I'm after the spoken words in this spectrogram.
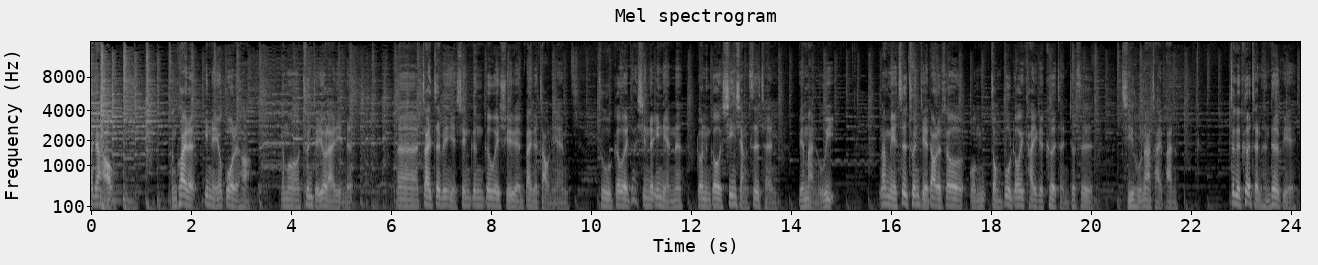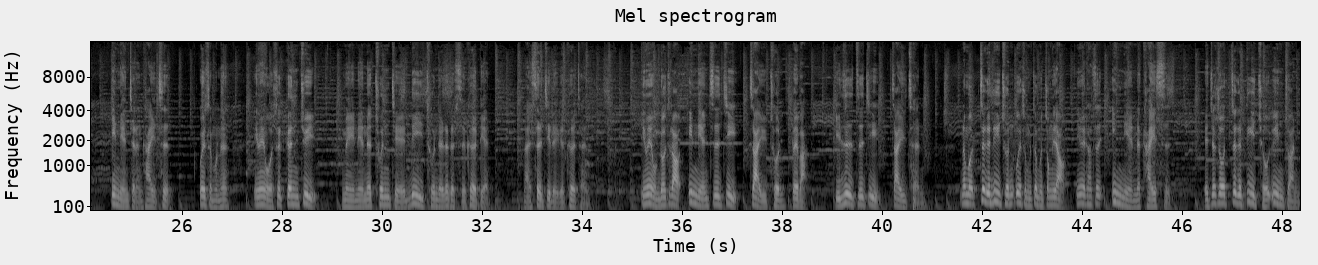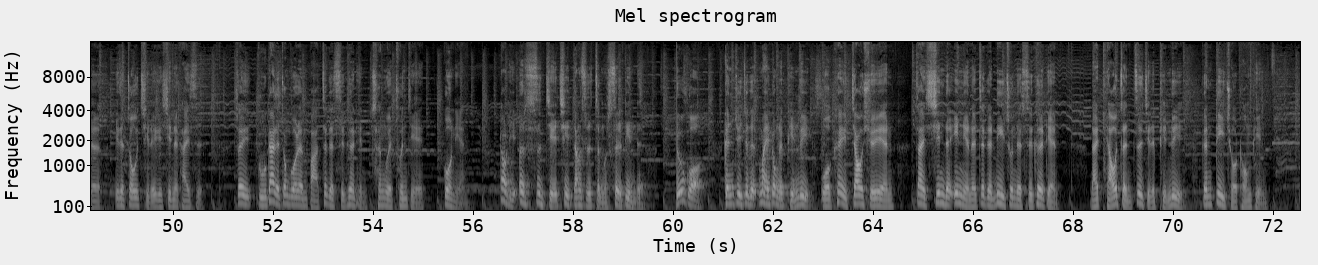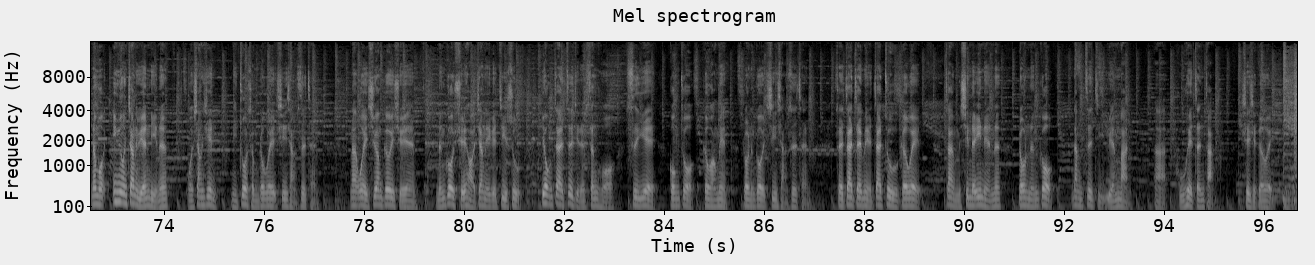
大家好，很快的一年又过了哈，那么春节又来临了。那在这边也先跟各位学员拜个早年，祝各位在新的一年呢都能够心想事成，圆满如意。那每次春节到的时候，我们总部都会开一个课程，就是祈福纳财班。这个课程很特别，一年只能开一次。为什么呢？因为我是根据每年的春节立春的这个时刻点来设计的一个课程。因为我们都知道，一年之计在于春，对吧？一日之计在于晨。那么这个立春为什么这么重要？因为它是一年的开始，也就是说，这个地球运转的一个周期的一个新的开始。所以，古代的中国人把这个时刻点称为春节、过年。到底二十四节气当时怎么设定的？如果根据这个脉动的频率，我可以教学员在新的一年的这个立春的时刻点来调整自己的频率。跟地球同频，那么运用这样的原理呢？我相信你做什么都会心想事成。那我也希望各位学员能够学好这样的一个技术，用在自己的生活、事业、工作各方面都能够心想事成。所以在这边也再祝各位，在我们新的一年呢，都能够让自己圆满啊，福慧增长。谢谢各位。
